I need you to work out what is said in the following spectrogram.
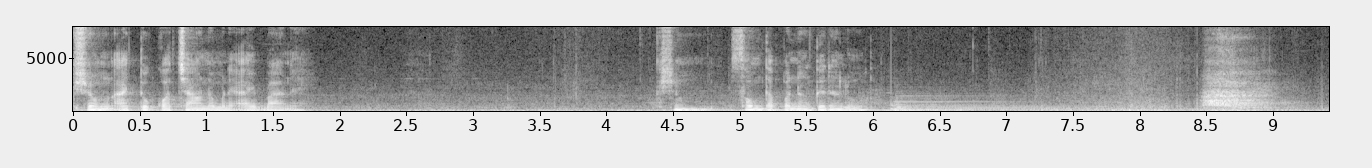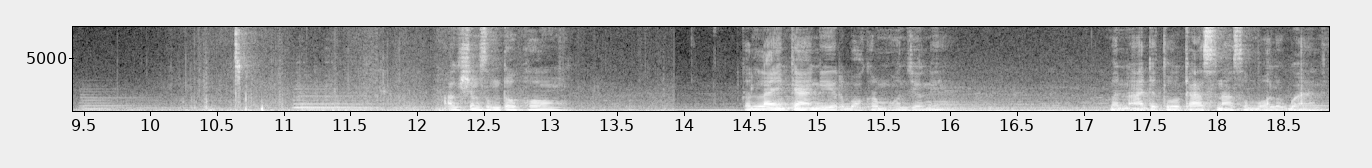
ខ្ញុំមិនអាចទុកគាត់ចោលនៅម្នាក់ឯងបានទេខ្ញុំសុំតែប៉ុណ្្នឹងទេណាលោកឲ្យខ្ញុំសុំទោសផងកន្លែងការងាររបស់ក្រុមហ៊ុនយើងនេះมันអាចទទួលការស្នើសុំរបស់លោកបានទេ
